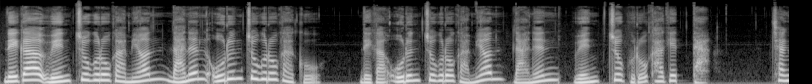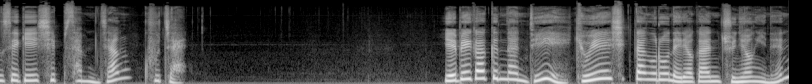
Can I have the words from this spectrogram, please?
내가 왼쪽으로 가면 나는 오른쪽으로 가고 내가 오른쪽으로 가면 나는 왼쪽으로 가겠다. 창세기 13장 9절 예배가 끝난 뒤 교회 식당으로 내려간 준영이는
